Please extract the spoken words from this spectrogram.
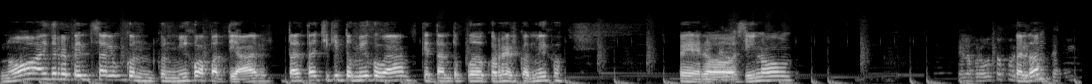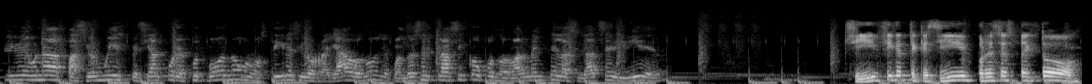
No, hay de repente salgo con, con mi hijo a patear. Está, chiquito mi hijo, ¿verdad? Que tanto puedo correr con mi hijo. Pero sí, no... Te lo pregunto porque ¿Perdón? tiene una pasión muy especial por el fútbol, ¿no? Con los Tigres y los Rayados, ¿no? Y cuando es el clásico, pues normalmente la ciudad se divide, Sí, fíjate que sí, por ese aspecto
